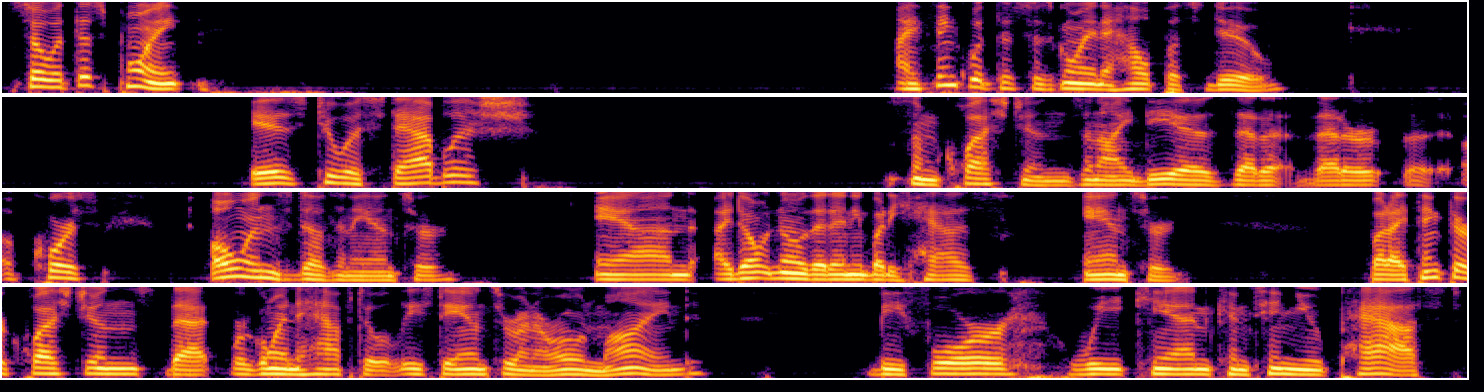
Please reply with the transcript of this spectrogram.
So at this point, I think what this is going to help us do is to establish some questions and ideas that are, that are uh, of course Owens doesn't answer and I don't know that anybody has answered but I think they're questions that we're going to have to at least answer in our own mind before we can continue past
